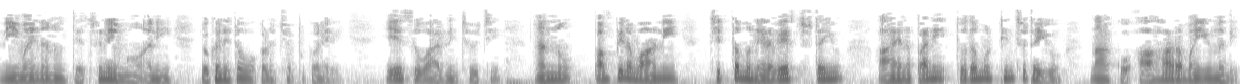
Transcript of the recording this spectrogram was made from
నీమైనను తెచ్చునేమో అని ఒకనితో ఒకడు చెప్పుకొనిరి. యేసు వారిని చూచి నన్ను పంపిన వాని చిత్తము నెరవేర్చుటయు? ఆయన పని తుదముట్టించుటయు నాకు ఆహారమైయున్నది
